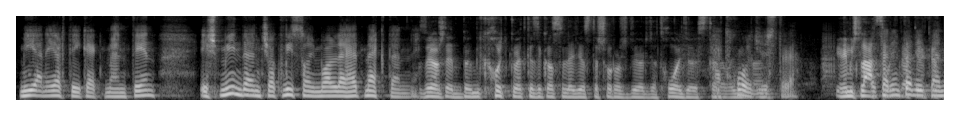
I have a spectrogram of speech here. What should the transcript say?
milyen értékek mentén, és minden csak viszonyban lehet megtenni. Az ebből hogy következik az, hogy legyőzte Soros Györgyet? Hol győzte hát hol győzte le? Én nem is láttam, hát hogy nem...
